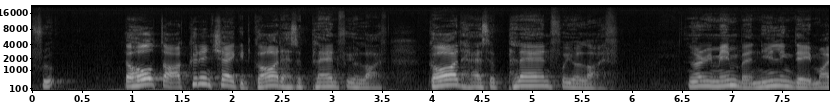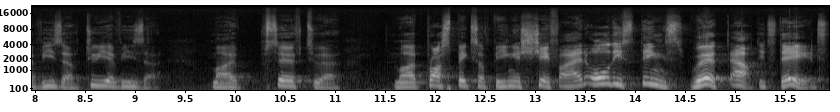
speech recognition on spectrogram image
through the whole time. I couldn't shake it. God has a plan for your life. God has a plan for your life. And I remember kneeling there, my visa, two year visa, my surf tour, my prospects of being a chef. I had all these things worked out. It's there. It's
